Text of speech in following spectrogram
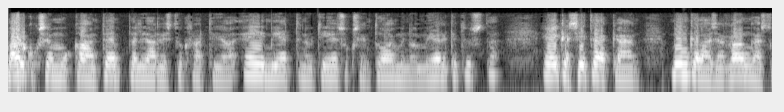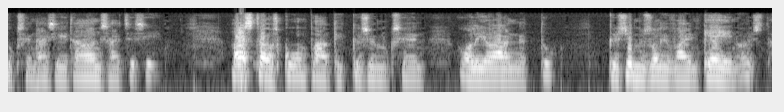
Markuksen mukaan temppeliaristokratia ei miettinyt Jeesuksen toiminnan merkitystä, eikä sitäkään, minkälaisen rangaistuksen hän siitä ansaitsisi. Vastaus kumpaankin kysymykseen oli jo annettu. Kysymys oli vain keinoista.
